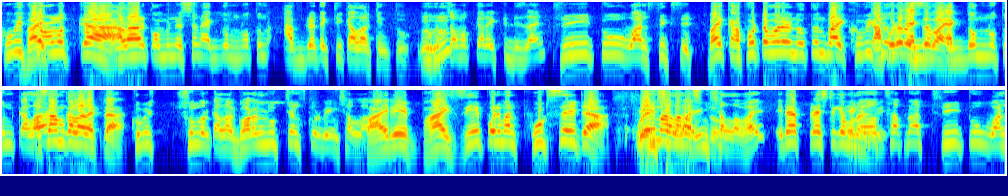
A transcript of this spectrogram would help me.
খুবই চমৎকার। কালার কম্বিনেশন একদম নতুন আপডেট একটি কালার কিন্তু। খুবই চমৎকার একটি design three two one six seat ভাই কাপড়টা মানে নতুন ভাই খুবই সুন্দর লাগছে ভাই। একদম নতুন কালার অসাম কালার একটা। খুবই সুন্দর কালার ঘরের লুক চেঞ্জ করবে ইনশাআল্লাহ বাইরে ভাই যে পরিমাণ ফুটছে এটা ইনশাআল্লাহ ভাই। এটা প্রাইসটা কেমন এটা হচ্ছে আপনার three two one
